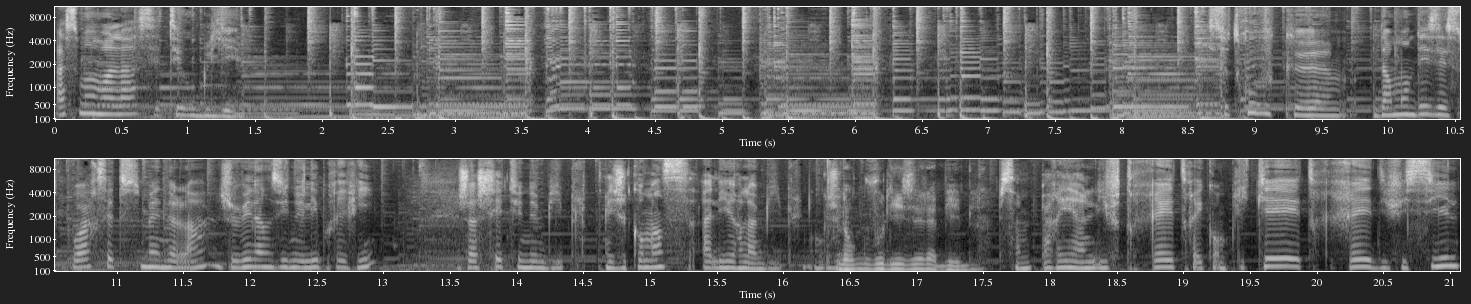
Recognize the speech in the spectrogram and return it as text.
À ce moment-là, c'était oublié. Dans mon désespoir, cette semaine-là, je vais dans une librairie, j'achète une Bible et je commence à lire la Bible. Donc, vous lisez la Bible Ça me paraît un livre très très compliqué, très difficile.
